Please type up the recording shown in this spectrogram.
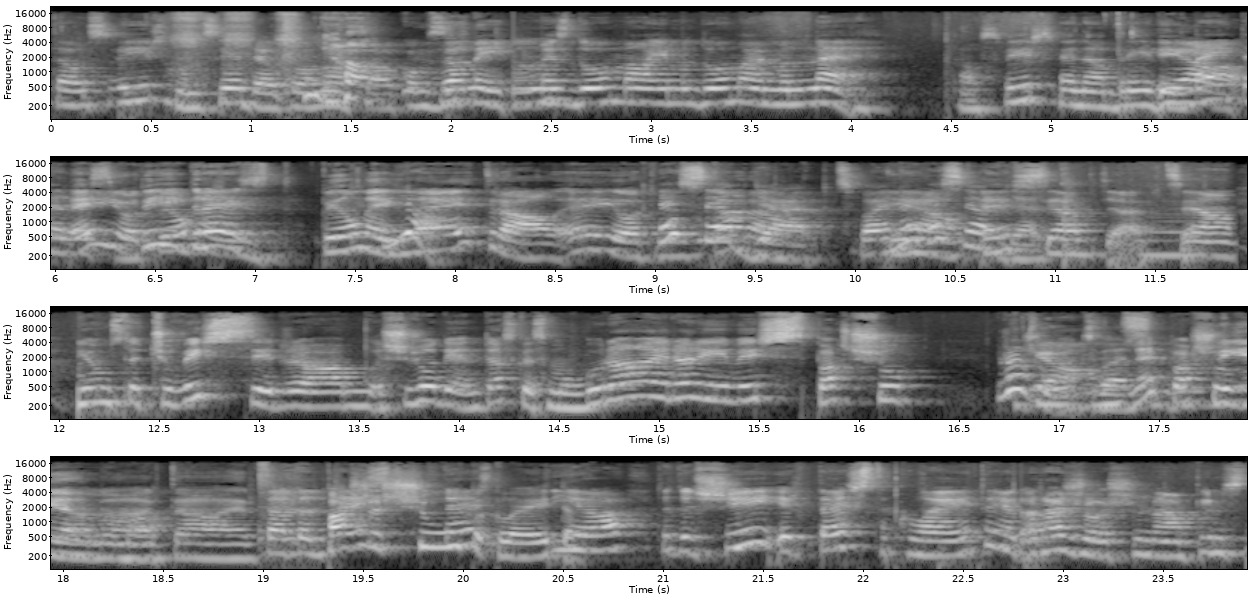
Tavs vīrs mums iedeva to nosaukumu Zanīt, un mēs domājam un domājam, un nē. Tavs vīrs vienā brīdī ejot, bija drezd. Pilnīgi jā. neitrāli ejot. Es apģērbts, vai ne? Jā, es apģērbts. apģērbts jā. Jums taču viss ir, um, šodien tas, kas mugurā ir arī viss pašu ražots, vai ne? Pašu uzņēmumā tā ir. Tātad paša šūta kleita. Jā, tad šī ir testa kleita, jo ražošanā pirms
